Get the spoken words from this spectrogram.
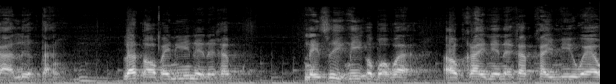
การเลือกตั้ง แล้วต่อไปนี้เนี่ยนะครับ ในซีกนี้ก็บอกว่าเอาใครเนี่ยนะครับ ใครมีแวว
